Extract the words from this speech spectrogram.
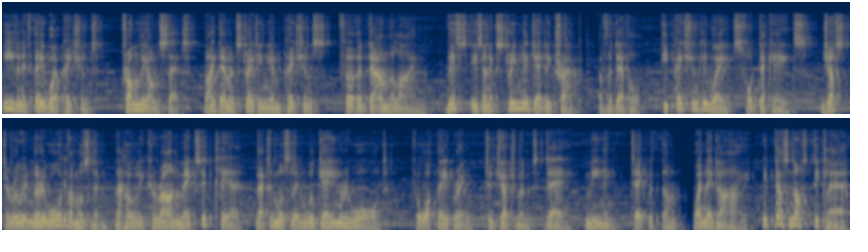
even if they were patient from the onset, by demonstrating impatience further down the line. This is an extremely deadly trap of the devil. He patiently waits for decades just to ruin the reward of a Muslim. The Holy Quran makes it clear that a Muslim will gain reward for what they bring to Judgment Day, meaning, take with them when they die. It does not declare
